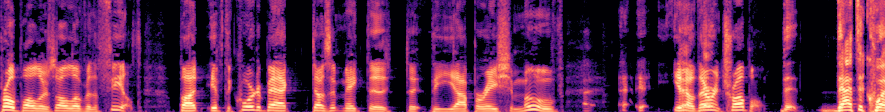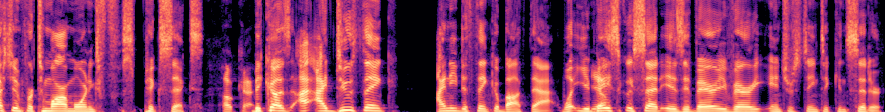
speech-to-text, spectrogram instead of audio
Pro Bowlers all over the field. But if the quarterback doesn't make the the, the operation move, uh, you know they're in trouble. That's a question for tomorrow morning's pick six. Okay. Because I, I do think I need to think about that. What you Yeah. basically said is a very, very interesting to consider.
